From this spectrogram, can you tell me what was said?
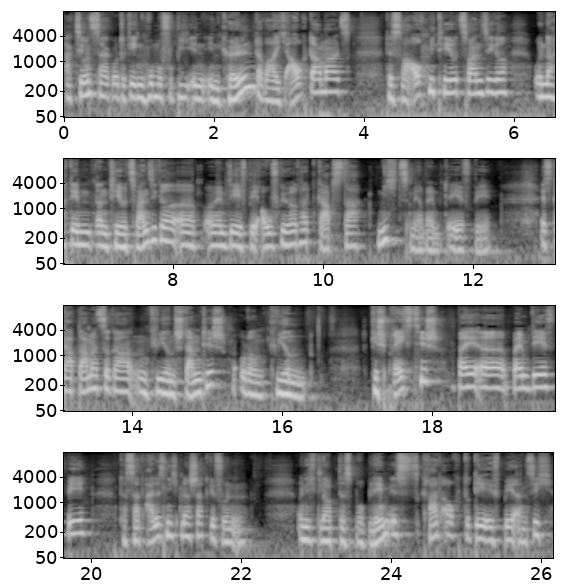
Aktionstag oder gegen Homophobie in, in Köln. Da war ich auch damals. Das war auch mit Theo 20er. Und nachdem dann Theo 20er äh, beim DFB aufgehört hat, gab es da nichts mehr beim DFB. Es gab damals sogar einen queeren Stammtisch oder einen queeren Gesprächstisch bei, äh, beim DFB. Das hat alles nicht mehr stattgefunden. Und ich glaube, das Problem ist gerade auch der DFB an sich.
